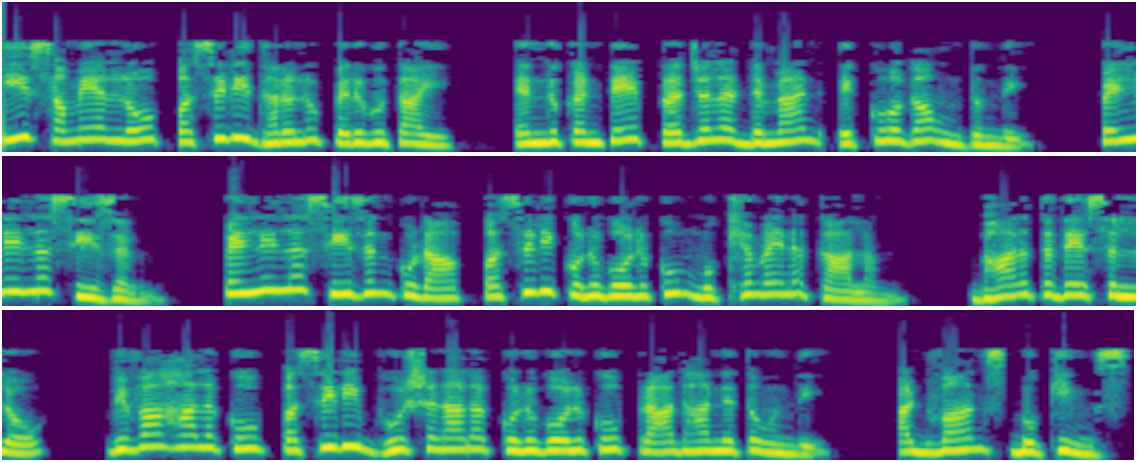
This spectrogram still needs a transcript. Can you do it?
ఈ సమయంలో పసిడి ధరలు పెరుగుతాయి ఎందుకంటే ప్రజల డిమాండ్ ఎక్కువగా ఉంటుంది. పెళ్ళిళ్ళ సీజన్. పెళ్ళిళ్ళ సీజన్ కూడా పసిడి కొనుగోలుకు ముఖ్యమైన కాలం. భారతదేశంలో వివాహాలకు పసిడి భూషణాల కొనుగోలుకు ప్రాధాన్యత ఉంది. Advance bookings.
